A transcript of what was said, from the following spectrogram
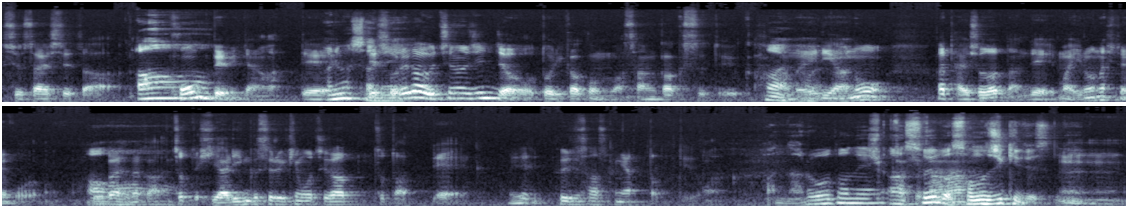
主催してたコンペみたいなのがあってありましたね。でそれがうちの神社を取り囲むまあ三角数というか、はいあのエリアのが対象だったんで、まあ、いろんな人にこう僕はなんかちょっとヒアリングする気持ちがちょっとあってで藤沢さんに会ったあなるほどね。あそういえばその時期ですうんうねん、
